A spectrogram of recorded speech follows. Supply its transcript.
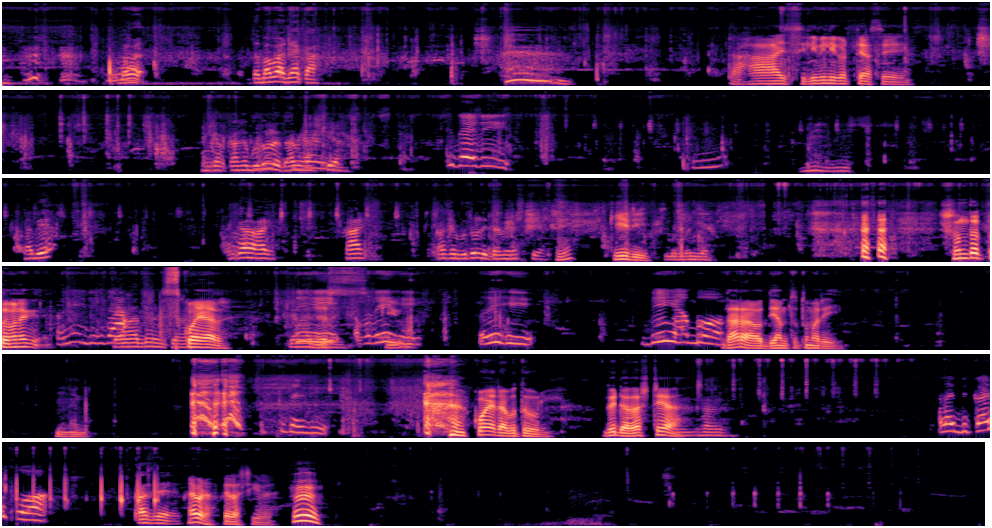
বাবা তো বাবা দেখা। হাই সিলিবিলি করতে আছে। এনকার কাছে বুঝলে? তো আমি হাসছি এনকার হাই। হাই কাছে বুঝলি? আমি হাসছি কি রি? বলবেন না। সুন্দর তো মানে স্কোয়ার. দাঁড়াও দিয়াম তো তোমার এই কয়টা বোতল দুইটা দশটিয়া হ্যাঁ বেটা প্লাস্টিক হুম।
